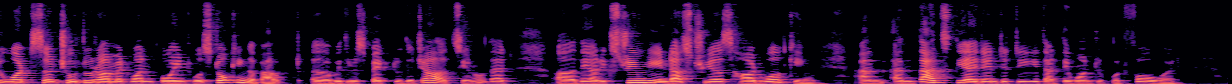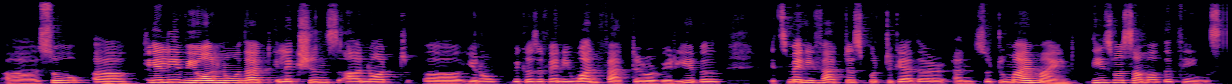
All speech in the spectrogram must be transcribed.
to what Sir Chotu Ram at one point was talking about uh, with respect to the Jats, you know, that uh, they are extremely industrious, hardworking, and, and that's the identity that they want to put forward. Uh, so uh, Mhm. clearly, we all know that elections are not, uh, you know, because of any one factor or variable. It's many factors put together. And so, to my mind, these were some of the things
